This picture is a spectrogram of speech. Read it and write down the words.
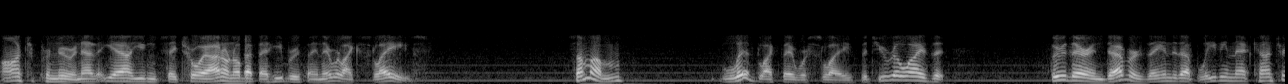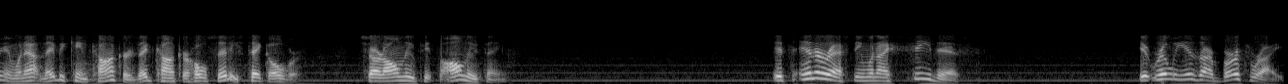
entrepreneur. Now, yeah, you can say Troy. I don't know about that Hebrew thing. They were like slaves. Some of them lived like they were slaves, but you realize that through their endeavors, they ended up leaving that country and went out and they became conquerors. They'd conquer whole cities, take over, start all new all new things. It's interesting when I see this. It really is our birthright.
